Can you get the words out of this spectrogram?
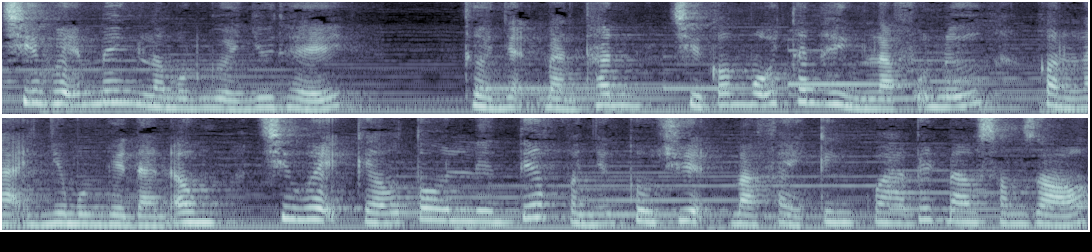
Chị Huệ Minh là một người như thế, thừa nhận bản thân chỉ có mỗi thân hình là phụ nữ, còn lại như một người đàn ông. Chị Huệ kéo tôi liên tiếp vào những câu chuyện mà phải kinh qua biết bao sóng gió,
